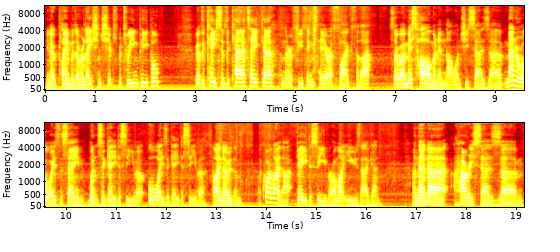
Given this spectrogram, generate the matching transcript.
you know playing with the relationships between people. We have the case of the caretaker, and there are a few things here I flagged for that. So uh, Miss Harmon in that one, she says, uh, "Men are always the same. Once a gay deceiver, always a gay deceiver. I know them. I quite like that. Gay deceiver. I might use that again." And then uh, Harry says, um,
